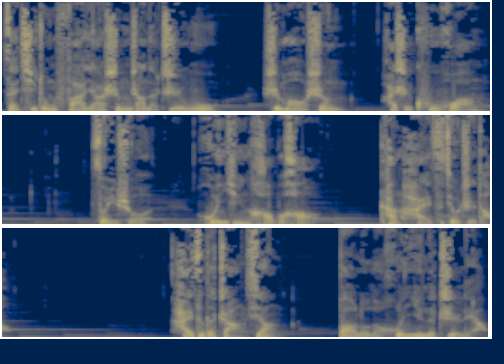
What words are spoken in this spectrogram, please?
在其中发芽生长的植物。是茂盛还是枯黄？所以说，婚姻好不好，看孩子就知道。孩子的长相，暴露了婚姻的质量。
